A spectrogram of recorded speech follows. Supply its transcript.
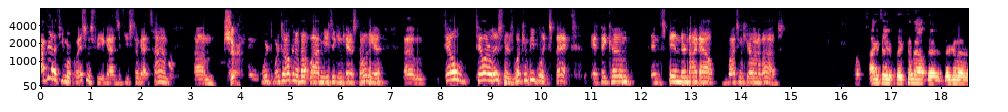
I've got a few more questions for you guys if you've still got time. Um, Sure. we're, we're talking about live music in Gastonia. Um, tell tell our listeners what can people expect if they come and spend their night out watching Carolina Vibes. I can tell you if they come out, they're they're gonna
